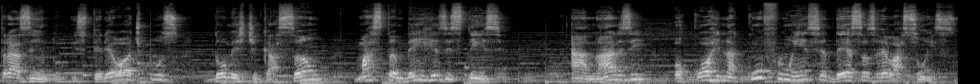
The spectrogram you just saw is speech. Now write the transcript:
trazendo estereótipos, domesticação, mas também resistência a análise ocorre na confluência dessas relações.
